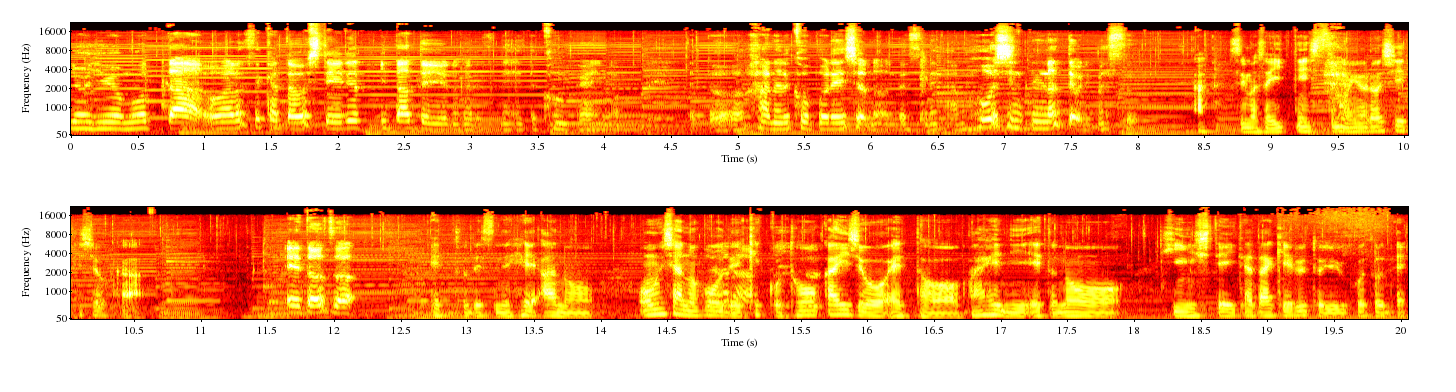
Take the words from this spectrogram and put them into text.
余裕を持った終わらせ方をしているいたというのがですね、えっと、今回の、えっと、ハーナルコーポレーションのですねあの方針になっております。あすいません一点質問よろしいでしょうか？えー、どうぞ。えっとですねへあの御社の方で結構10日以上えっと前にえっと納品していただけるということで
